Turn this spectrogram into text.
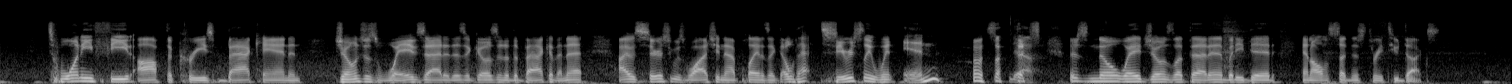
20 feet off the crease, backhand, and Jones just waves at it as it goes into the back of the net. I was seriously was watching that play, and it's like, oh, that seriously went in. I was like, Yeah. there's, there's no way Jones let that in, but he did, and all of a sudden it's three two Ducks.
